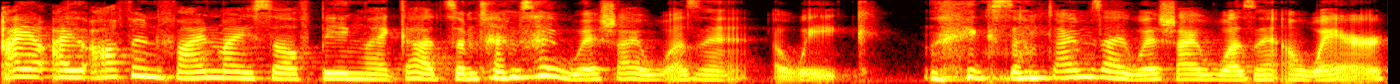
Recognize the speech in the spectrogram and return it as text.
I, I often find myself being like, God, sometimes I wish I wasn't awake. Like sometimes I wish I wasn't aware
